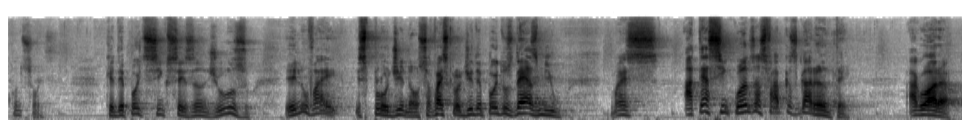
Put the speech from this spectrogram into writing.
condições. Porque depois de 5, 6 anos de uso, ele não vai explodir, não, só vai explodir depois dos 10 mil. Mas até 5 anos as fábricas garantem. Agora,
